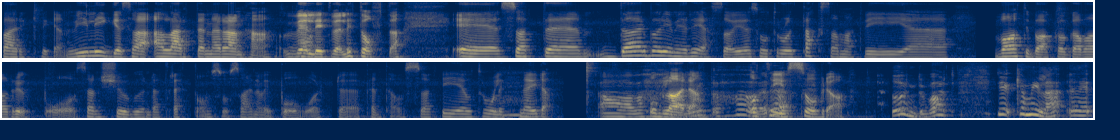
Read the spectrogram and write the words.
verkligen, vi ligger så här alerta naranja väldigt, väldigt ofta. Eh, så att eh, där börjar min resa och jag är så otroligt tacksam att vi eh, var tillbaka och gav aldrig upp och sen 2013 så signade vi på vårt eh, penthouse så att vi är otroligt nöjda Ja, vad Och glada. och trivs så bra. Underbart! Du Camilla, eh,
